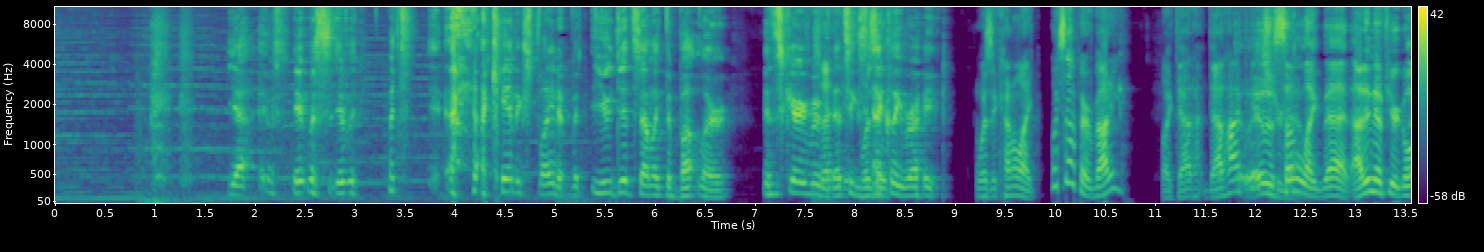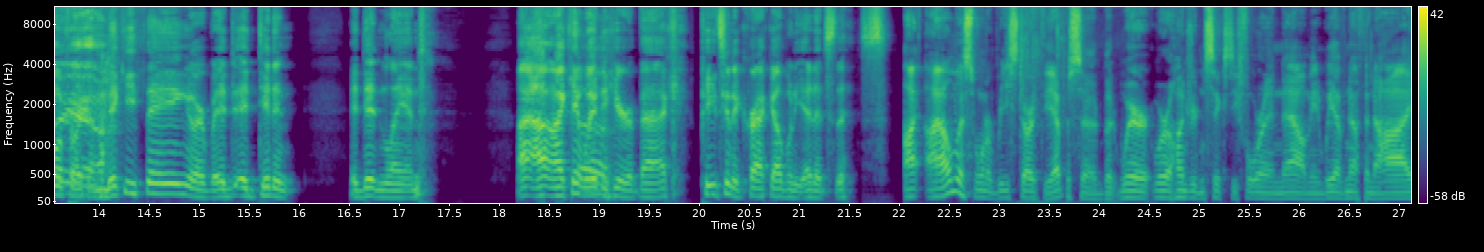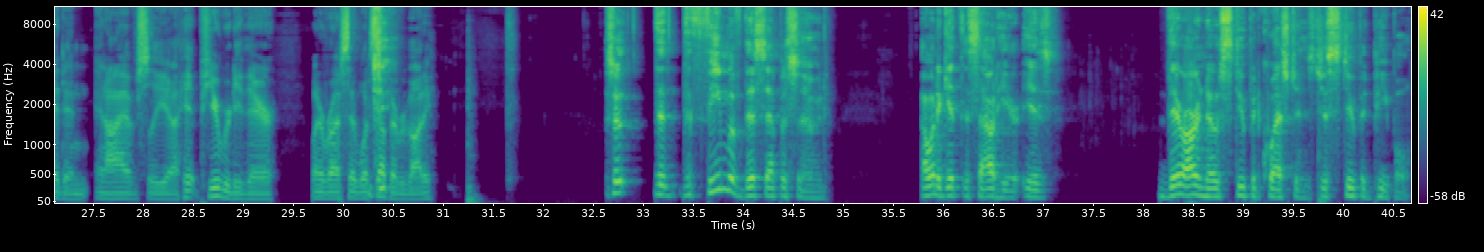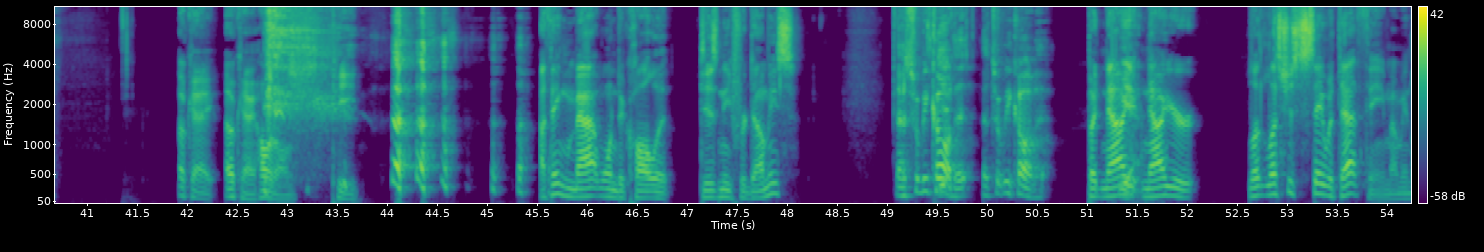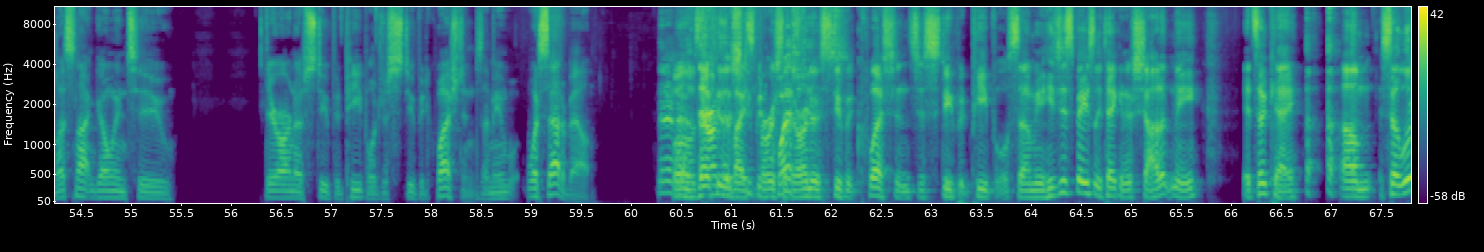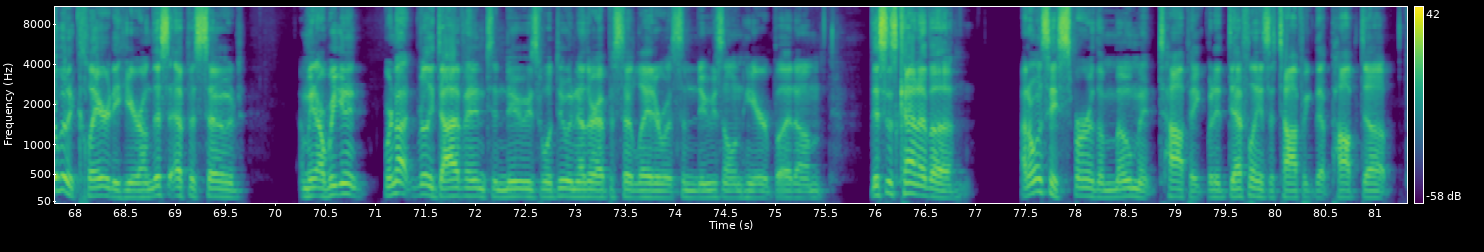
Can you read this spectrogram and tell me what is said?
Yeah, it was. It was. It was. What's? I can't explain it, but you did sound like the butler in Scary Movie. that- That's was it- exactly right. Was it kind of like "What's up, everybody?" Like that that high pitched? It was something like that. I didn't know if you were going for like Yeah. a Mickey thing or, but it, it didn't. It didn't land. I I, I can't wait to Uh. hear it back. Pete's gonna crack up when he edits this. I, I almost want to restart the episode, but we're we're 164 in now. I mean, we have nothing to hide, and and I obviously uh, hit puberty there whenever I said, "What's up, everybody?" So the the theme of this episode, I want to get this out here is there are no stupid questions, just stupid people. Okay, okay, hold on, Pete. I think Matt wanted to call it Disney for Dummies. That's what we called it. That's what we called it. But now, Yeah. you now you're. Let, let's just stay with that theme. I mean, let's not go into. There are no stupid people, just stupid questions. I mean, what's that about? No, no, Well, no. it's there are actually no the vice stupid versa. There are no questions. stupid questions, just stupid people. So I mean, he's just basically taking a shot at me. It's okay. um, so a little bit of clarity here on this episode. I mean, are we gonna? We're not really diving into news. We'll do another episode later with some news on here. But um, this is kind of a I don't want to say spur of the moment topic, but it definitely is a topic that popped up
